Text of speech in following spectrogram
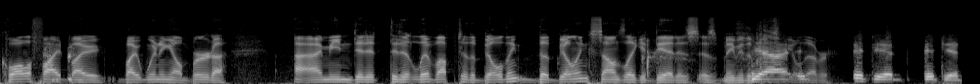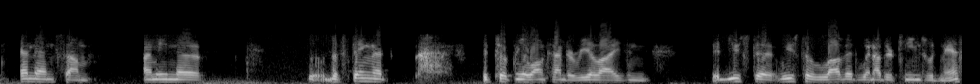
qualified by by winning Alberta. I mean, did it did it live up to the building? The billing sounds like it did, as as maybe the yeah, best field it, ever. It did, it did, and then some. I mean, the the thing that it took me a long time to realize, and it used to we used to love it when other teams would miss.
